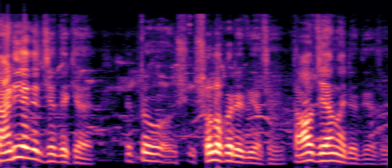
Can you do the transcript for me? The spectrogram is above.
দাঁড়িয়ে গেছে দেখে। একটু সোলো করে দিয়েছে তাও যে মাইরে দিয়েছে।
